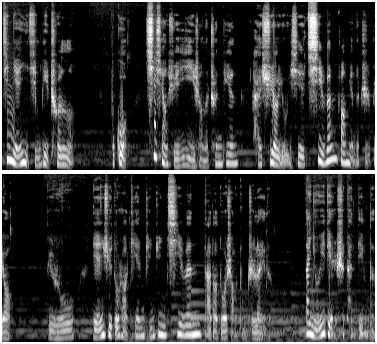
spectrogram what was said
今年已经立春了，不过气象学意义上的春天还需要有一些气温方面的指标，比如连续多少天平均气温达到多少度之类的。但有一点是肯定的，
